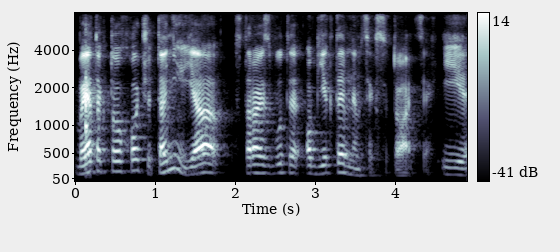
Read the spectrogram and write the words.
Бо я так того хочу. Та ні, я стараюсь бути об'єктивним в цих ситуаціях і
